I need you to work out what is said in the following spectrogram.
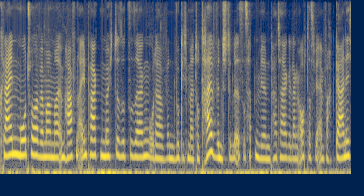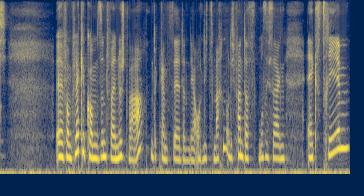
kleinen Motor, wenn man mal im Hafen einparken möchte sozusagen oder wenn wirklich mal total Windstille ist. Das hatten wir ein paar Tage lang auch, dass wir einfach gar nicht äh, vom Fleck gekommen sind, weil nichts war. Und da kannst du ja dann ja auch nichts machen. Und ich fand das, muss ich sagen, extrem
